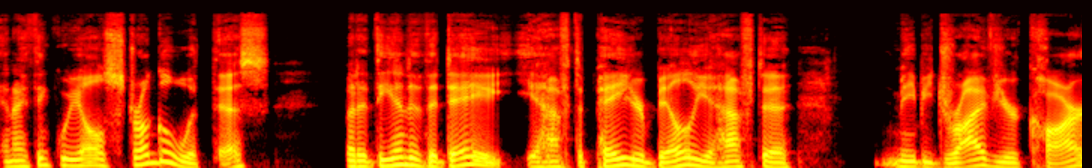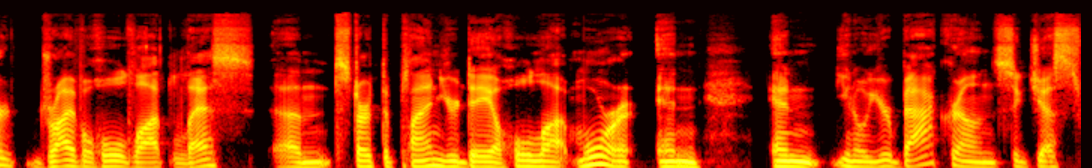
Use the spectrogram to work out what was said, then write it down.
And i think we all struggle with this. But at the end of the day you have to pay your bill. You have to maybe drive your car, drive a whole lot less, um, start to plan your day a whole lot more, and and you know your background suggests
